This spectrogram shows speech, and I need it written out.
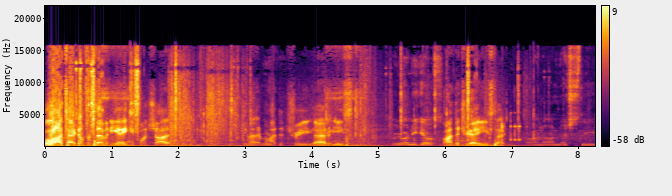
Oh, I tagged him for 78. He's one shot. He landed behind the tree at east. We're on the hills. Behind the tree at east. That, Oh no, I just need.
